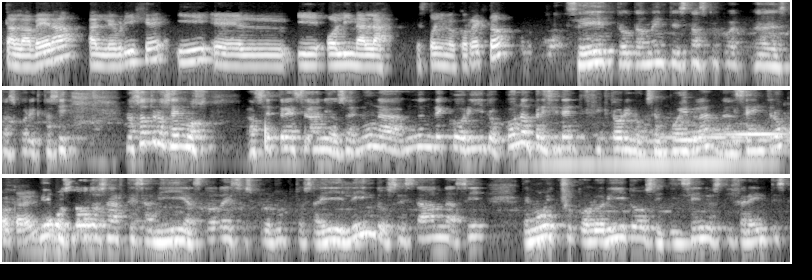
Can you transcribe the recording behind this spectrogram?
Talavera, Alebrije y, el, y Olinalá. ¿Estoy en lo correcto? Sí, totalmente, estás, eh, estás correcto. Sí, nosotros hemos hace tres años en una, un recorrido con el presidente Victorinox en Puebla, en el centro. Vimos todas artesanías, todos esos productos ahí, lindos, están así, de mucho coloridos y diseños diferentes.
